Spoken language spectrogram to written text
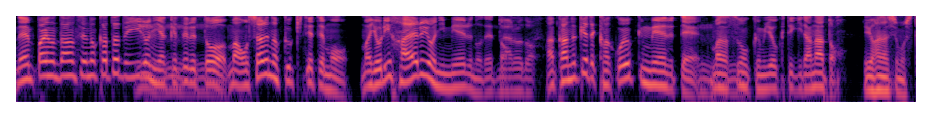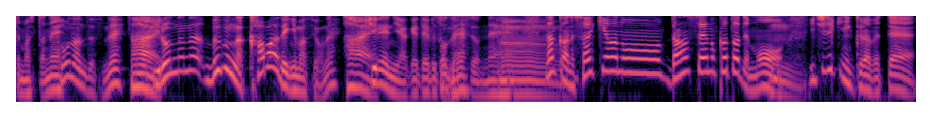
年配の男性の方でいい色に焼けてるとまあおしゃれの服着ててもまあより映えるように見えるのでと。垢抜けてかっこよく見えるってまだすごく魅力的だなという話もしてましたね。そうなんですね。い。ろんな部分がカバーできますよね。綺麗に焼けてるとね。そうですよね。なんかね最近あの男性の方でも一時期に比べて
